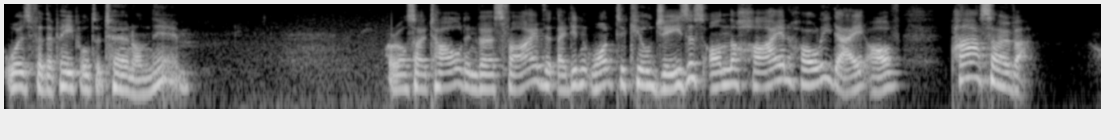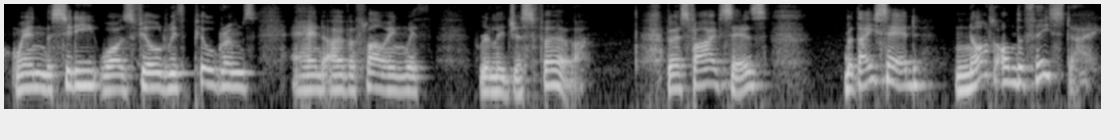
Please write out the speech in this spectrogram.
was for the people to turn on them. We're also told in verse 5 that they didn't want to kill Jesus on the high and holy day of Passover, when the city was filled with pilgrims and overflowing with religious fervour. Verse 5 says, But they said, Not on the feast day,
